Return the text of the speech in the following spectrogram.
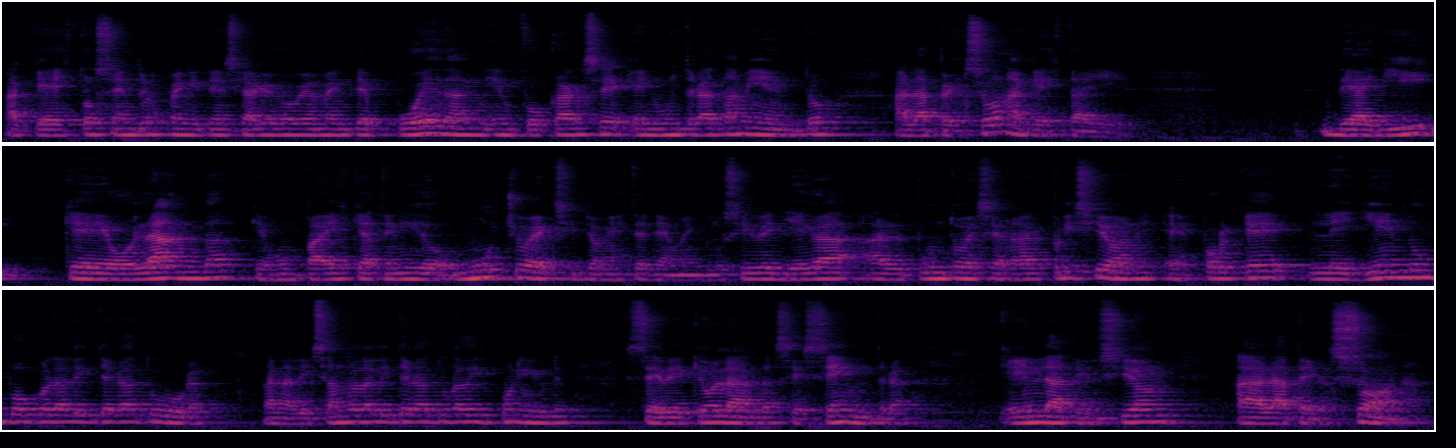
a que estos centros penitenciarios obviamente puedan enfocarse en un tratamiento a la persona que está allí. De allí que Holanda, que es un país que ha tenido mucho éxito en este tema, inclusive llega al punto de cerrar prisiones, es porque leyendo un poco la literatura, analizando la literatura disponible, se ve que Holanda se centra en la atención a la persona.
